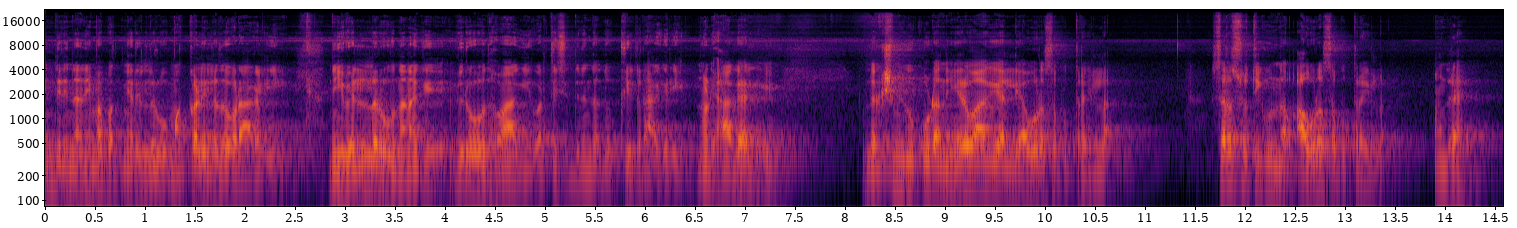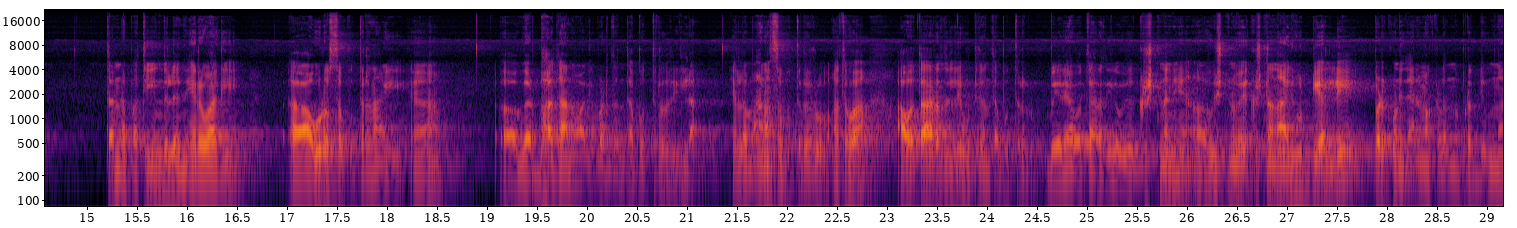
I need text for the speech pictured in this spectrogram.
ಇಂದಿನಿಂದ ನಿಮ್ಮ ಪತ್ನಿಯರೆಲ್ಲರೂ ಮಕ್ಕಳಿಲ್ಲದವರಾಗಲಿ. ನೀವೆಲ್ಲರೂ ನನಗೆ ವಿರೋಧವಾಗಿ ವರ್ತಿಸಿದ್ದರಿಂದ ದುಃಖಿತರಾಗಿರಿ. ನೋಡಿ, ಹಾಗಾಗಿ ಲಕ್ಷ್ಮಿಗೂ ಕೂಡ ನೇರವಾಗಿ ಅಲ್ಲಿ ಔರಸ ಪುತ್ರ ಇಲ್ಲ. ಸರಸ್ವತಿಗೂ ಔರಸ ಪುತ್ರ ಇಲ್ಲ. ಅಂದರೆ ತನ್ನ ಪತಿಯಿಂದಲೇ ನೇರವಾಗಿ ಔರಸ ಪುತ್ರನಾಗಿ ಗರ್ಭಾಧಾನವಾಗಿ ಪಡೆದಂಥ ಪುತ್ರರು ಇಲ್ಲ. ಎಲ್ಲ ಮಾನಸ ಪುತ್ರರು ಅಥವಾ ಅವತಾರದಲ್ಲಿ ಹುಟ್ಟಿದಂಥ ಪುತ್ರರು. ಬೇರೆ ಅವತಾರದ, ಈಗ ಕೃಷ್ಣನೇ ವಿಷ್ಣುವೇ ಕೃಷ್ಣನಾಗಿ ಹುಟ್ಟಿ ಅಲ್ಲಿ ಪಡ್ಕೊಂಡಿದ್ದಾನೆ ಮಕ್ಕಳನ್ನು ಪ್ರದ್ಯುಮ್ನ,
